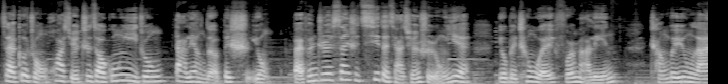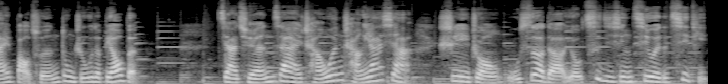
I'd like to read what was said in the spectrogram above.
在各种化学制造工艺中大量的被使用。百分之三十七的甲醛水溶液又被称为福尔马林，常被用来保存动植物的标本。甲醛在常温常压下是一种无色的有刺激性气味的气体，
